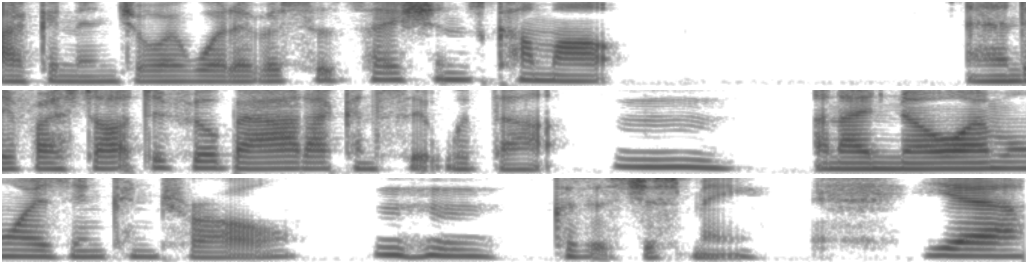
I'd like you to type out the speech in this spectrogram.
I can enjoy whatever sensations come up. And if I start to feel bad, I can sit with that. Mm. And I know I'm always in control Mm-hmm. because it's just me. Yeah.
